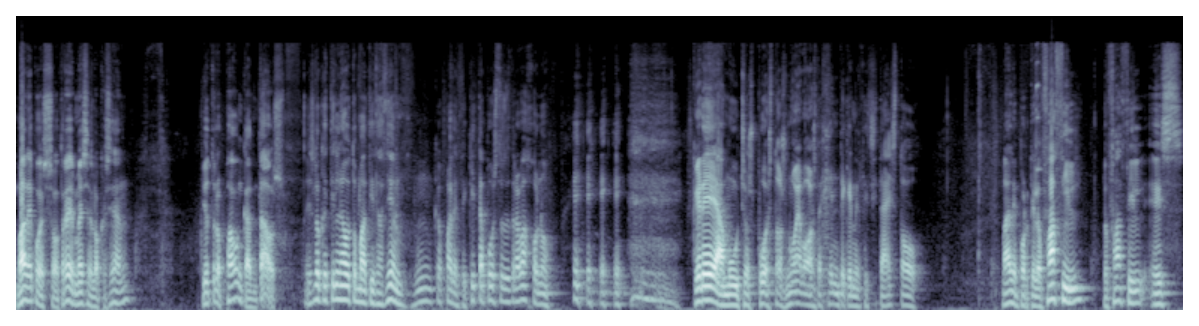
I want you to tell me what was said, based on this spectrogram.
Vale, pues, o tres meses, lo que sean. Yo te los pago encantados. Es lo que tiene la automatización. Mm, ¿Qué os parece? ¿Quita puestos de trabajo? No. Crea muchos puestos nuevos de gente que necesita esto. Vale, porque lo fácil, lo fácil es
